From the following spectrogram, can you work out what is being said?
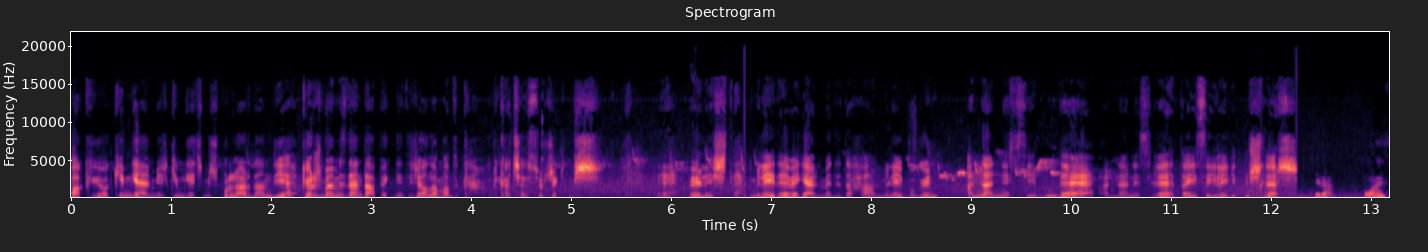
Bakıyor kim gelmiş kim geçmiş buralardan diye. Görüşmemizden daha pek netice alamadık. Birkaç ay sürecekmiş. Eh böyle işte. Miley de eve gelmedi daha. Miley bugün anneannesinde. Anneannesiyle dayısıyla gitmişler. Kira. Boys.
